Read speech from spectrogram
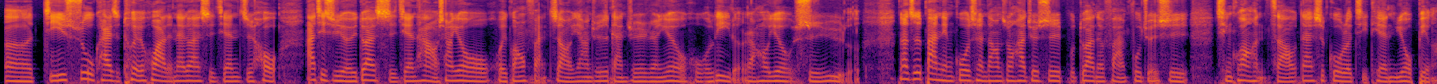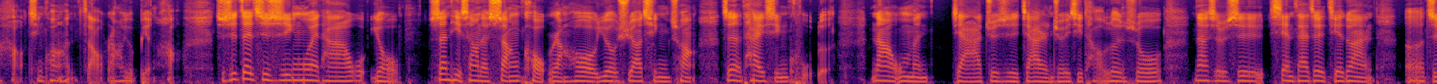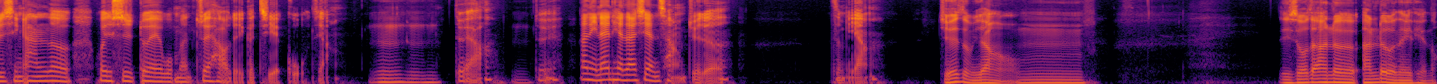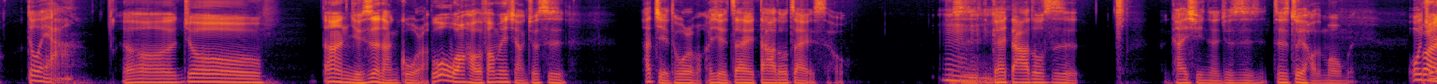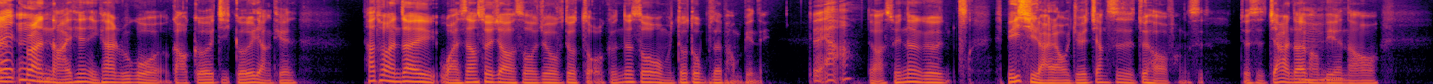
呃，急速开始退化的那段时间之后，他其实有一段时间，他好像又回光返照一样，就是感觉人又有活力了，然后又有食欲了。那这半年过程当中，他就是不断的反复，就是情况很糟，但是过了几天又变好，情况很糟，然后又变好。只是这次是因为他有身体上的伤口，然后又需要清创，真的太辛苦了。那我们。家就是家人就一起讨论说，那是不是现在这个阶段，呃，执行安乐会是对我们最好的一个结果？这样，嗯嗯，对啊，嗯对。那你那天在现场觉得怎么样？觉得怎么样哦？嗯，你说在安乐安乐那一天哦？对啊，呃，就当然也是很难过了。不过往好的方面想，就是他解脱了嘛，而且在大家都在的时候。就是应该大家都是很开心的，就是这是最好的 moment。我觉得，不然哪一天你看，如果搞隔几隔一两天，他突然在晚上睡觉的时候就就走了，可是那时候我们都都不在旁边呢。对啊，对啊，所以那个比起来了，我觉得这样是最好的方式，就是家人都在旁边，然后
